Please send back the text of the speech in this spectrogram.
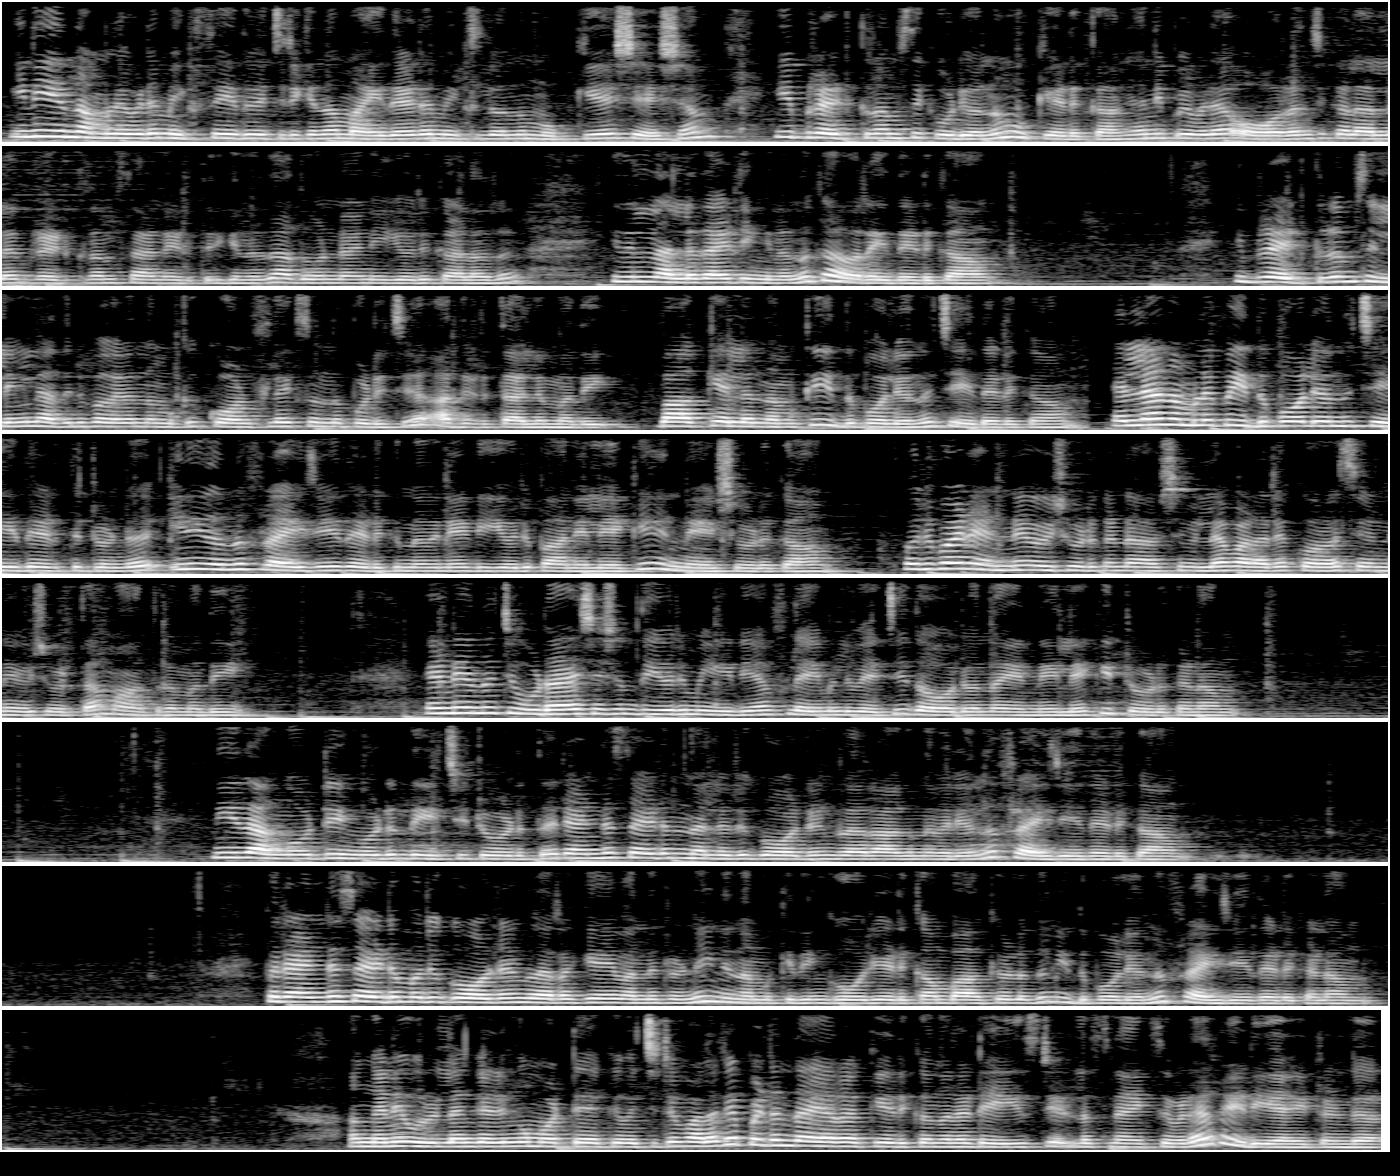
ഇനി നമ്മളിവിടെ മിക്സ് ചെയ്ത് വെച്ചിരിക്കുന്ന മൈദയുടെ മിക്സിലൊന്ന് മുക്കിയ ശേഷം ഈ ബ്രെഡ് ക്രംസിൽ കൂടി ഒന്ന് മുക്കിയെടുക്കാം. ഞാനിപ്പോൾ ഇവിടെ ഓറഞ്ച് കളറിലെ ബ്രെഡ് ക്രംസ് ആണ് എടുത്തിരിക്കുന്നത്. അതുകൊണ്ടാണ് ഈ ഒരു കളറ് ഇതിൽ നല്ലതായിട്ട് ഇങ്ങനെ ഒന്ന് കവർ ചെയ്തെടുക്കാം. ഈ ബ്രെഡ് ക്രംസ് ഇല്ലെങ്കിൽ അതിന് പകരം നമുക്ക് കോൺഫ്ലേക്സ് ഒന്ന് പൊടിച്ച് അതെടുത്താലും മതി. ബാക്കിയെല്ലാം നമുക്ക് ഇതുപോലെ ഒന്ന് ചെയ്തെടുക്കാം. എല്ലാം നമ്മളിപ്പോൾ ഇതുപോലെ ഒന്ന് ചെയ്തെടുത്തിട്ടുണ്ട്. ഇനി ഇതൊന്ന് ഫ്രൈ ചെയ്തെടുക്കുന്നതിനായിട്ട് ഈ ഒരു പാനിലേക്ക് എണ്ണ ഒഴിച്ചു കൊടുക്കാം. ഒരുപാട് എണ്ണ ഒഴിച്ചു കൊടുക്കേണ്ട ആവശ്യമില്ല. വളരെ കുറച്ച് എണ്ണ ഒഴിച്ചു കൊടുത്താൽ മാത്രം മതി. എണ്ണയൊന്ന് ചൂടായ ശേഷം തീ ഒരു മീഡിയം ഫ്ലെയിമിൽ വെച്ച് ഇത് ഓരോന്ന എണ്ണയിലേക്ക് ഇട്ട് കൊടുക്കണം. ഇനി ഇത് അങ്ങോട്ടും ഇങ്ങോട്ടും തേച്ചിട്ട് കൊടുത്ത് രണ്ട് സൈഡും നല്ലൊരു ഗോൾഡൻ കളർ ആകുന്നവരെ ഒന്ന് ഫ്രൈ ചെയ്തെടുക്കാം. ഇപ്പോൾ രണ്ട് സൈഡും ഒരു ഗോൾഡൻ കളറൊക്കെ ആയി വന്നിട്ടുണ്ട്. ഇനി നമുക്കിതും കോരിയെടുക്കാം ബാക്കിയുള്ളതും ഇതുപോലെ ഒന്ന് ഫ്രൈ ചെയ്തെടുക്കണം. അങ്ങനെ ഉരുളൻ കിഴങ്ങും മുട്ടയൊക്കെ വെച്ചിട്ട് വളരെ പെട്ടെന്ന് തയ്യാറാക്കി എടുക്കുന്ന നല്ല ടേസ്റ്റി ആയിട്ടുള്ള സ്നാക്സ് ഇവിടെ റെഡി ആയിട്ടുണ്ട്.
